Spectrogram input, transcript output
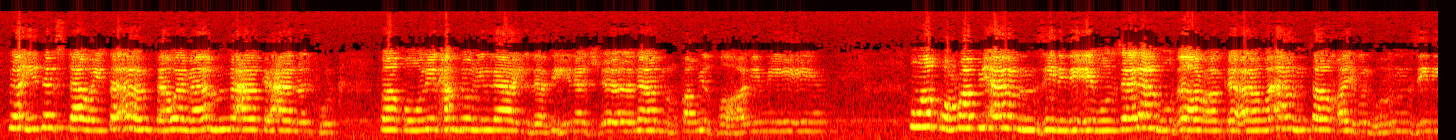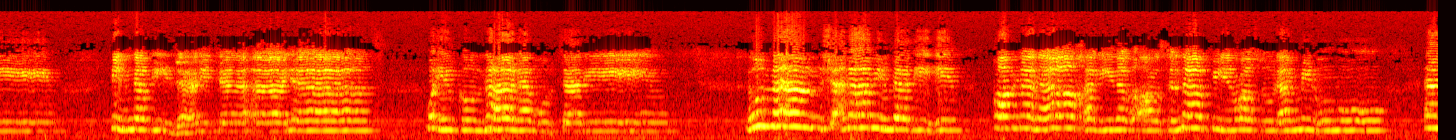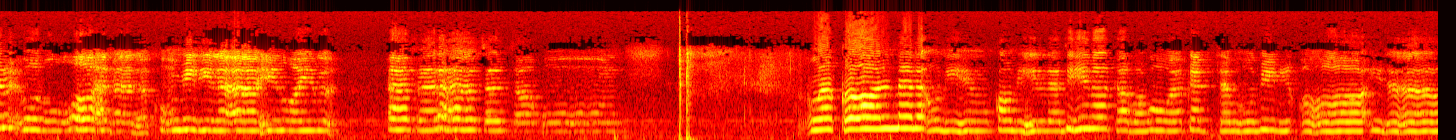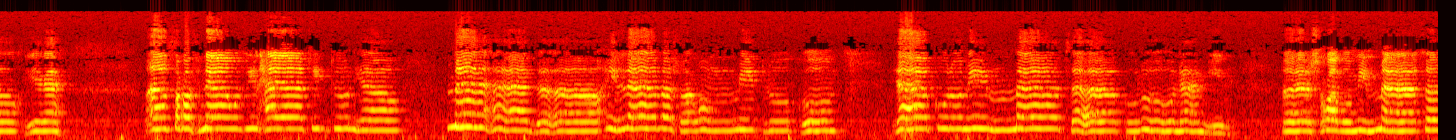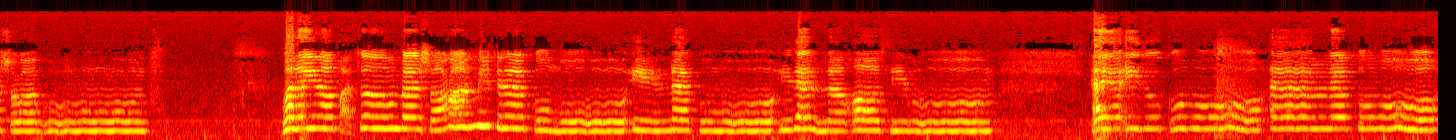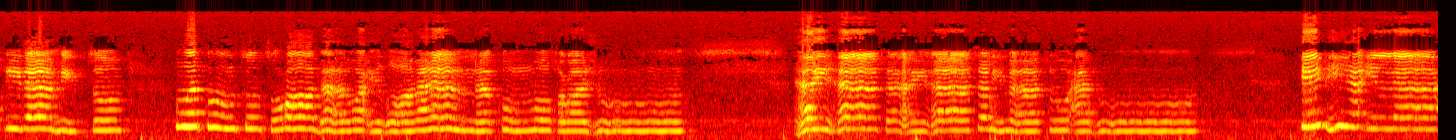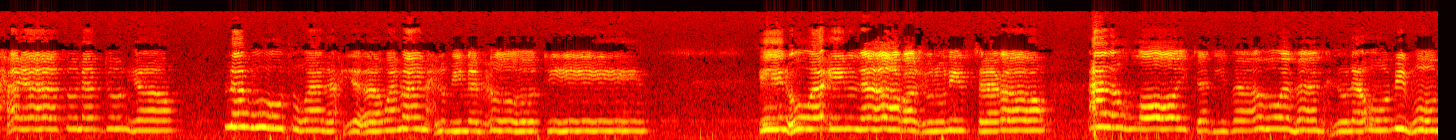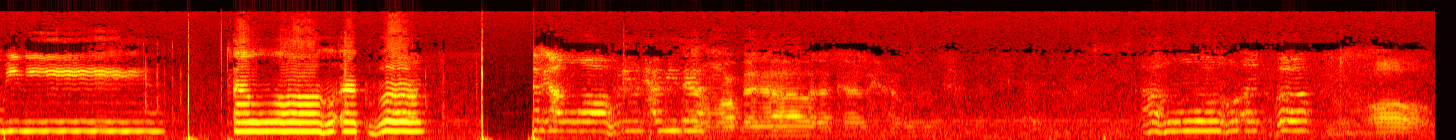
فإذا استويت أنت ومن معك على الفلك فقول الحمد لله الذي نجانا من القوم الظالمين. وقل رب أنزلني منزلا مباركا وأنت خير المنزلين. إن في ذلك لآيات وإن كنا لمبتلين ثم أنشأنا من بعدهم قرننا خلينا فأرسلنا في رسولا منهم أن اعبدوا الله ما لكم من إله غيره أفلا تتقون؟ وقال ملأ من قومه الذين كفروا وكذبوا بلقاء الآخرة. وأطرفناه في الحياة الدنيا. ما هذا إلا بشر مثلكم. يأكل مما تأكلون منه ويشرب مما تشربون. ولئن أطعتم بشرا مثلكم إنكم إذا لخاسرون أيئدكم أنكم إذا متم وكنتم ترابا وعظاما أنكم مخرجون هيهات هيهات لما توعدون إن هي إلا حياتنا الدنيا نموت ونحيا وما نحن بمبعوثين. إن هو إلا رجل افترى على الله كذبا وما نحن له بمؤمنين. الله أكبر. سمع الله لمن حمده. ربنا ولك الحمد. الله أكبر. الله.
